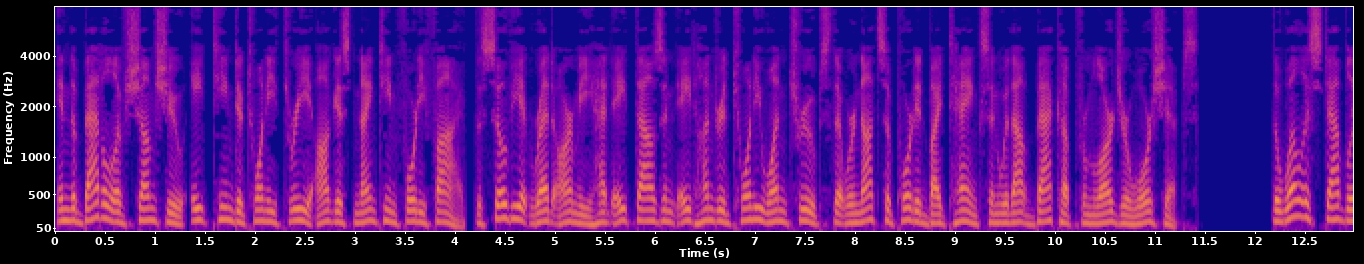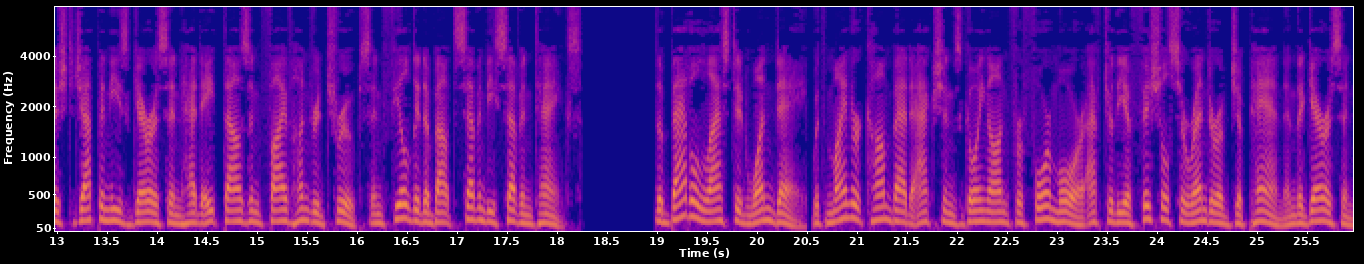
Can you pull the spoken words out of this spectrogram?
In the Battle of Shumshu 18–23 August 1945, the Soviet Red Army had 8,821 troops that were not supported by tanks and without backup from larger warships. The well-established Japanese garrison had 8,500 troops and fielded about 77 tanks. The battle lasted one day with minor combat actions going on for four more after the official surrender of Japan and the garrison,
